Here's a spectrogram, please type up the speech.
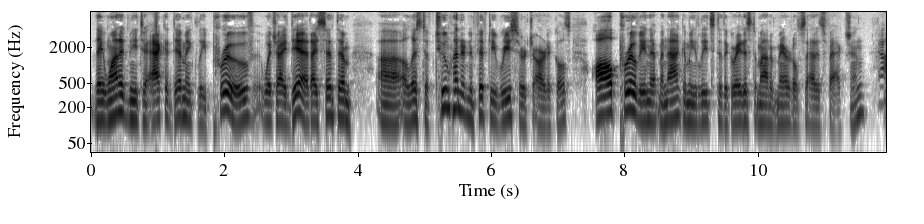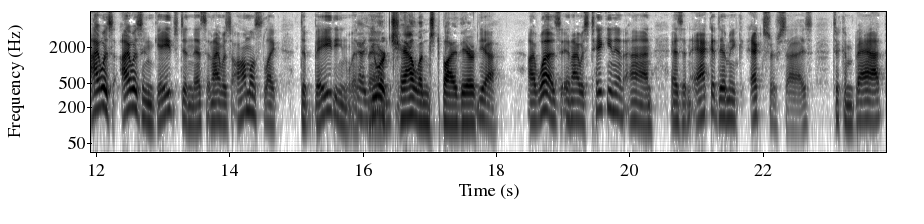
They wanted me to academically prove, which I did. I sent them uh, a list of 250 research articles, all proving that monogamy leads to the greatest amount of marital satisfaction. I was I was engaged in this, and I was almost like debating with Yeah, them. you were challenged by their yeah I was, and I was taking it on as an academic exercise to combat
